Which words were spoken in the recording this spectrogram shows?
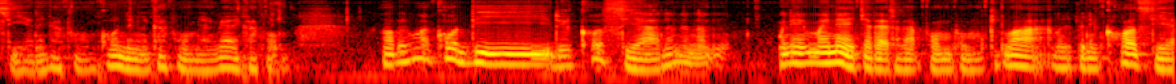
เสียนะครับ ผมข้อหนึ่งนะครับ ผมอย่างแรกครับ ผมเอาเป็นว่าข้อดีหรือข้อเสียนั้นนั้นไม่แน่ไม่แน่ใจแต่สำหรับผมผมคิดว่ามันจะเป็นข้อเสีย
